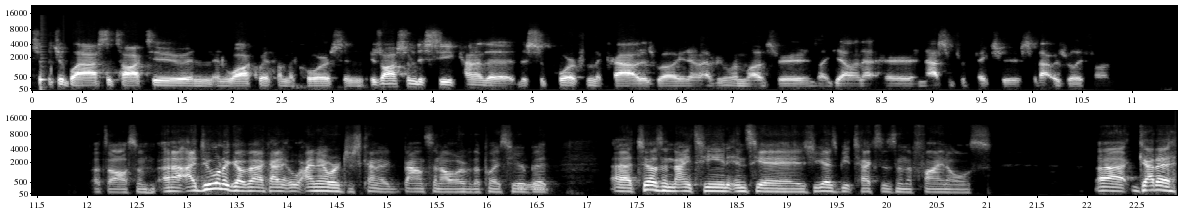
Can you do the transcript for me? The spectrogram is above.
such a blast to talk to and, and walk with on the course, and it was awesome to see kind of the the support from the crowd as well. You know, everyone loves her and like yelling at her and asking for pictures. So that was really fun. That's awesome. Uh, I do want to go back. I I know we're just kind of bouncing all over the place here, mm-hmm. but uh, 2019 NCAAs, you guys beat Texas in the finals. Uh, gotta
